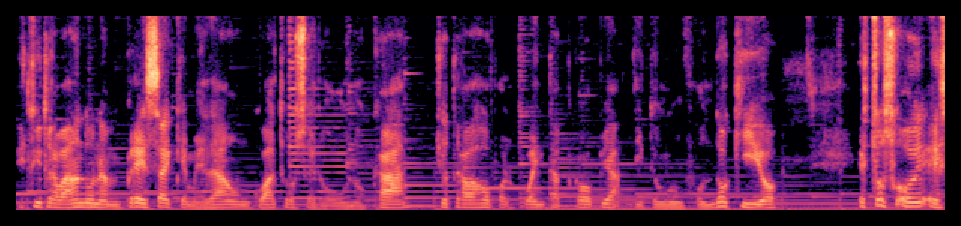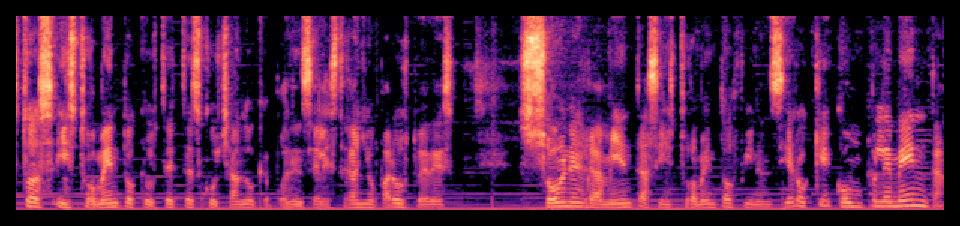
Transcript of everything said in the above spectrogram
estoy trabajando en una empresa que me da un 401k, yo trabajo por cuenta propia y tengo un fondo KIO estos, estos instrumentos que usted está escuchando, que pueden ser extraños para ustedes, son herramientas e instrumentos financieros que complementan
